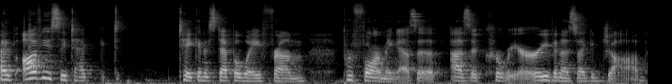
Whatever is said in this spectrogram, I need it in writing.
I've obviously ta- t- taken a step away from performing as a as a career or even as like a job.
